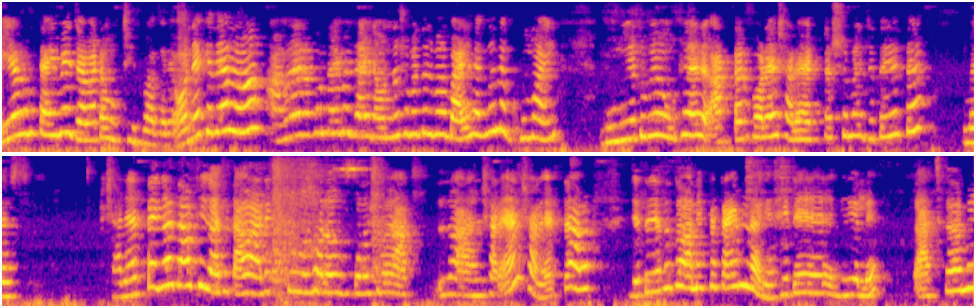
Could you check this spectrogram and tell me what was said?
এইরকম টাইমে যাওয়াটা উচিত বাজারে। অনেকে জানো আমরা এরকম টাইমে যাই না, অন্য সময় তো তোমার বাড়ি থাকলে না ঘুমাই। ঘুমিয়ে টুমিয়ে উঠে আটটার পরে সাড়ে আটটার সময় যেতে যেতে, ব্যাস। সাড়ে আটটায় গেলে তাও ঠিক আছে, তাও আরেকটু ধরো কোনো সময় আট, সাড়ে আট, সাড়ে আটটা, আবার যেতে যেতে তো অনেকটা টাইম লাগে হেঁটে গেলে। তো আজকে আমি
